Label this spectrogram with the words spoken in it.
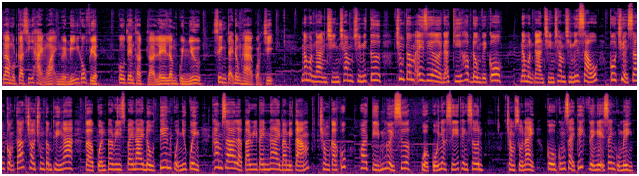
là một ca sĩ hải ngoại người Mỹ gốc Việt. Cô tên thật là Lê Lâm Quỳnh Như, sinh tại Đông Hà, Quảng Trị. Năm 1994, Trung tâm Asia đã ký hợp đồng với cô. Năm 1996, cô chuyển sang cộng tác cho Trung tâm Thúy Nga và cuốn Paris by Night đầu tiên của Như Quỳnh tham gia là Paris by Night 38 trong ca khúc Hoa tím người xưa của cố nhạc sĩ Thanh Sơn. Trong số này, cô cũng giải thích về nghệ danh của mình –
